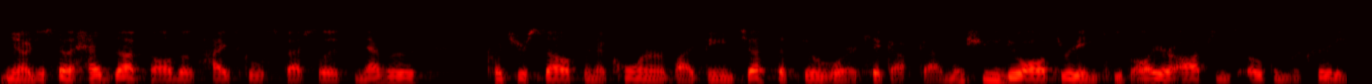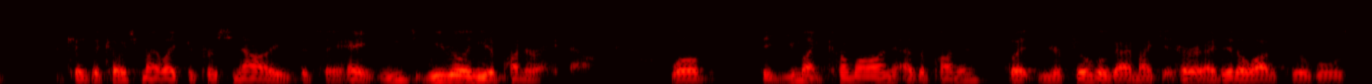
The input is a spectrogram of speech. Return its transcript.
you know, just a heads up to all those high school specialists, never put yourself in a corner by being just a field goal or kickoff guy. Make sure you do all three and keep all your options open recruiting because the coach might like your personality but say, "Hey, we we really need a punter right now." Well, that you might come on as a punter, but your field goal guy might get hurt. I did a lot of field goals.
